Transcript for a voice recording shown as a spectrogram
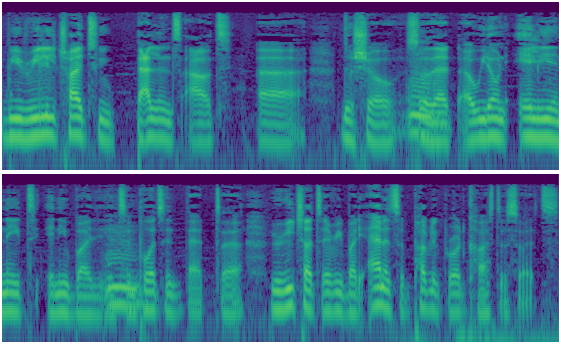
we really try to balance out uh, the show so Mm. that uh, we don't alienate anybody. It's Mm. important that uh, we reach out to everybody, and it's a public broadcaster, so it's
